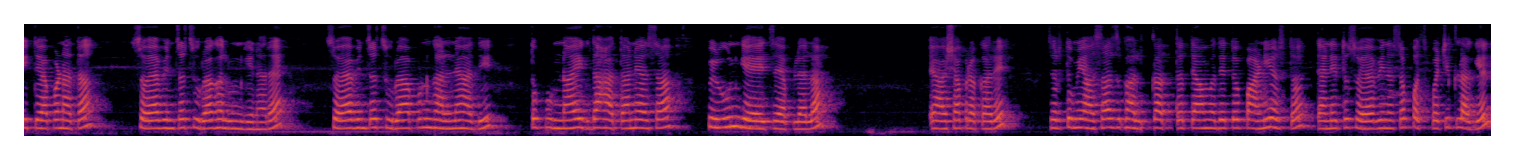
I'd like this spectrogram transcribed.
इथे आपण आता सोयाबीनचा चुरा घालून घेणार आहे. सोयाबीनचा चुरा आपण घालण्याआधी तो पुन्हा एकदा हाताने असा पिळून घ्यायचा आहे आपल्याला. या अशा प्रकारे जर तुम्ही असाच घालतात तर त्यामध्ये तो पाणी असतं. त्याने तो सोयाबीन असा पचपचीत लागेल.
